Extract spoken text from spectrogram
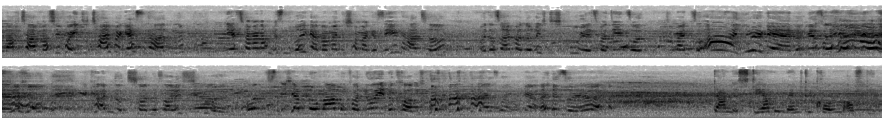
Gemacht haben, was wir vorhin total vergessen hatten. Und jetzt waren wir noch ein bisschen ruhiger, weil man die schon mal gesehen hatte. Und das war einfach nur richtig cool. Jetzt war denen so, die meinten so, ah, Jürgen. Und wir so, hey. wir kannten uns schon, das war richtig ja. cool. Und ich habe eine Umarmung von Louis bekommen. also, ja, also, ja. Dann ist der Moment gekommen, auf den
